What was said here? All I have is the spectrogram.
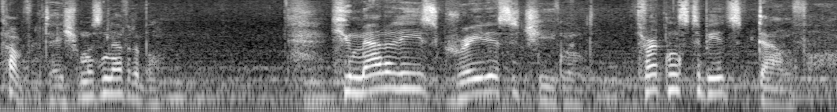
Confrontation was inevitable. Humanity's greatest achievement threatens to be its downfall.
